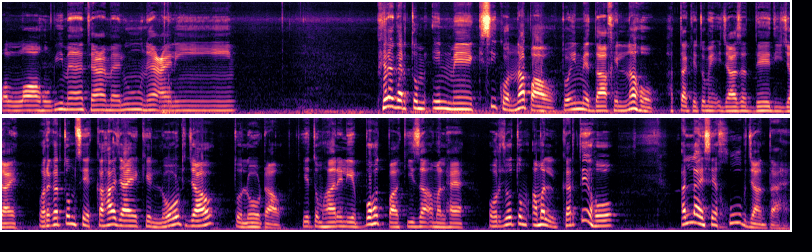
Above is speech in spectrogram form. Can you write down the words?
والله بما تعملون عليم۔ پھر اگر تم ان میں کسی کو نہ پاؤ تو ان میں داخل نہ ہو حتیٰ کہ تمہیں اجازت دے دی جائے۔ اور اگر تم سے کہا جائے کہ لوٹ جاؤ تو لوٹ آؤ۔ یہ تمہارے لیے بہت پاکیزہ عمل ہے۔ اور جو تم عمل کرتے ہو اللہ اسے خوب جانتا ہے۔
